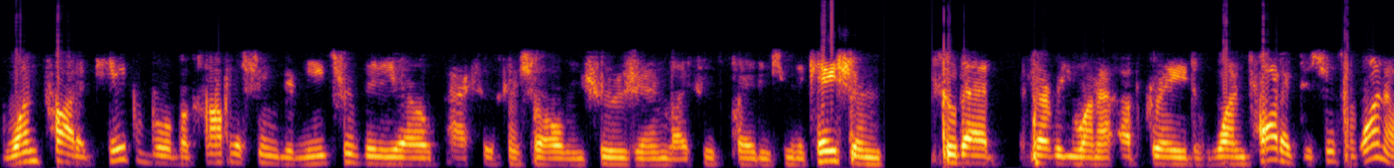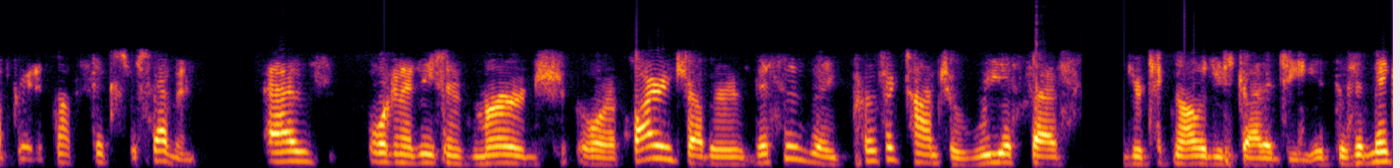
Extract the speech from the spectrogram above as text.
one product capable of accomplishing your needs for video, access control, intrusion, license plate, and communication, so that if ever you want to upgrade one product, it's just one upgrade. It's not six or seven. As organizations merge or acquire each other, this is a perfect time to reassess your technology strategy. Does it make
